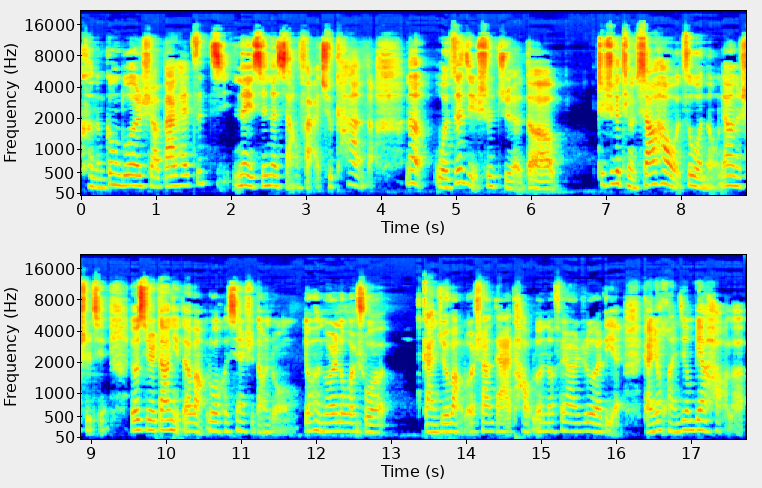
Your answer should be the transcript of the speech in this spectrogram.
可能更多的是要扒开自己内心的想法去看的。那我自己是觉得这是个挺消耗我自我能量的事情，尤其是当你在网络和现实当中，有很多人都会说。感觉网络上大家讨论的非常热烈，感觉环境变好了。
